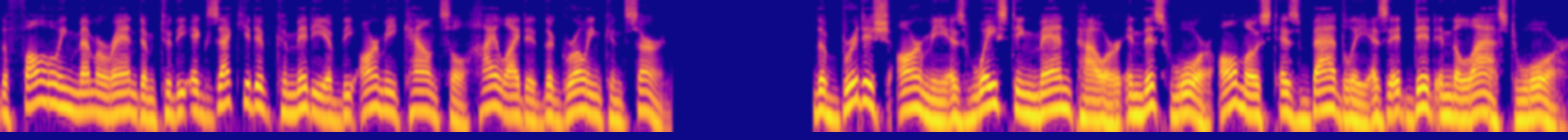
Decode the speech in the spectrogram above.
The following memorandum to the Executive Committee of the Army Council highlighted the growing concern. The British Army is wasting manpower in this war almost as badly as it did in the last war.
